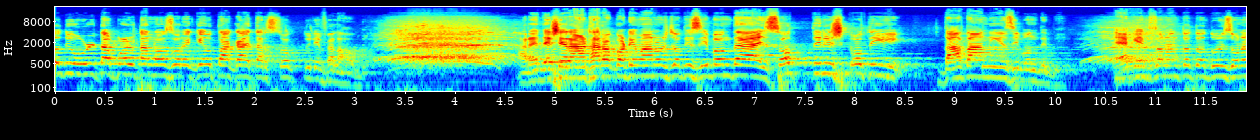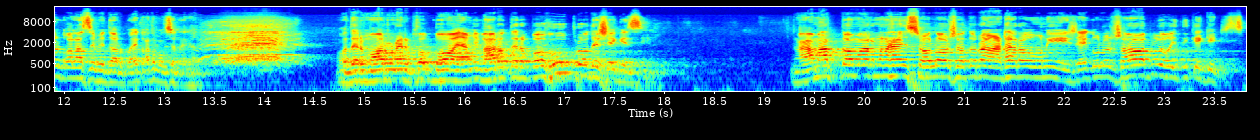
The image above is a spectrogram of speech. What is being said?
যদি উল্টা পাল্টা নজরে কেউ তাকায়, তার চোখ তুলে ফেলা হবে। আর দেশের আঠারো কোটি মানুষ যদি জীবন দেয়, ছত্রিশ কোটি দাদা নিয়ে জীবন দেবে। এক একজন অন্তত দুইজনের গলা চেপে ধরবো, এই কথা বলছে না ওদের মরণের খুব ভয়, আমি ভারতের বহু প্রদেশে গেছি। আমার তো আমার মনে হয় ষোলো, সতেরো, আঠারো, উনিশ, এগুলো সবই ওইদিকে কেটেছে।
